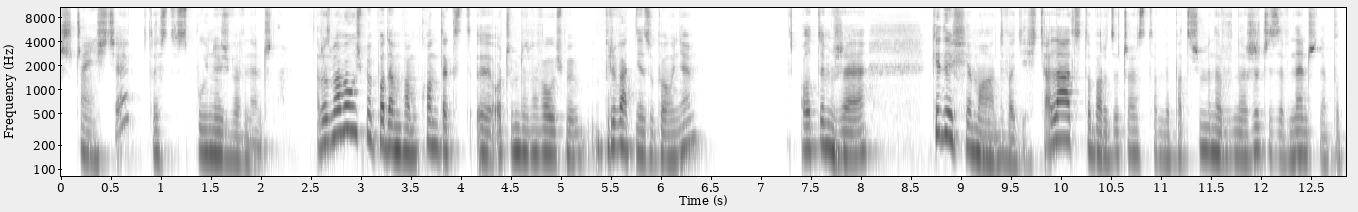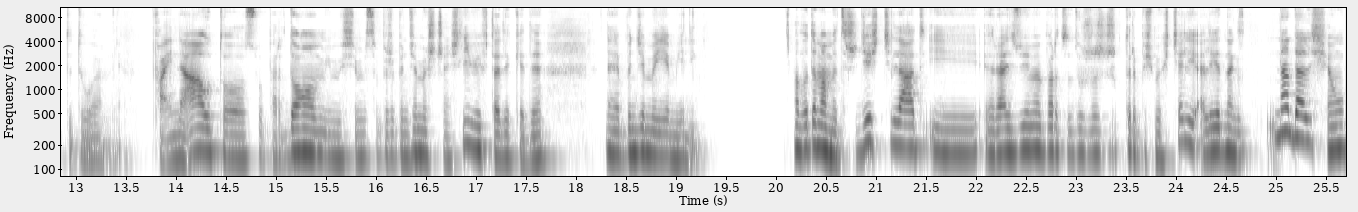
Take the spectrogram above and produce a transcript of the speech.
szczęście to jest spójność wewnętrzna. Rozmawiałyśmy, podam wam kontekst, y, o czym rozmawiałyśmy prywatnie zupełnie, o tym, że kiedy się ma 20 lat, to bardzo często my patrzymy na różne rzeczy zewnętrzne pod tytułem nie, fajne auto, super dom i myślimy sobie, że będziemy szczęśliwi wtedy, kiedy e, będziemy je mieli. A potem mamy 30 lat i realizujemy bardzo dużo rzeczy, które byśmy chcieli, ale jednak nadal się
